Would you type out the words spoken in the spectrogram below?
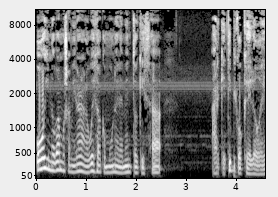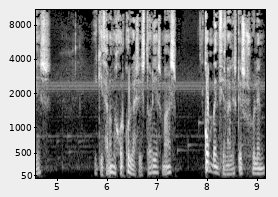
Hoy no vamos a mirar a la Ouija como un elemento quizá arquetípico, que lo es, y quizá a lo mejor con las historias más convencionales que se suelen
